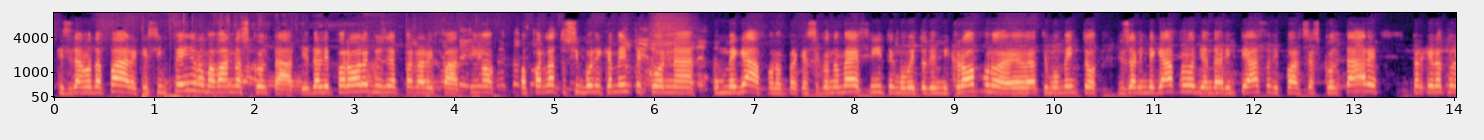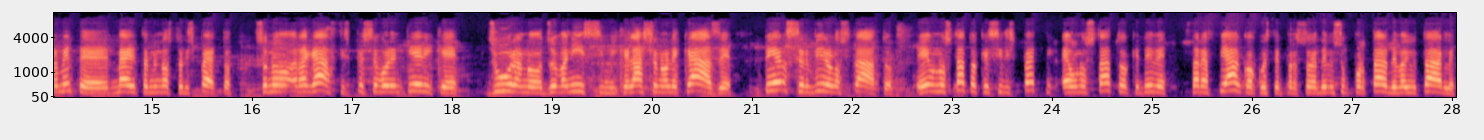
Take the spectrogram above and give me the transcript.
che si danno da fare, che si impegnano ma vanno ascoltati e dalle parole bisogna parlare ai fatti. Io ho parlato simbolicamente con eh, un megafono perché secondo me è finito il momento del microfono, è arrivato il momento di usare il megafono, di andare in piazza, di farsi ascoltare perché naturalmente meritano il nostro rispetto. Sono ragazzi spesso e volentieri che giurano, giovanissimi, che lasciano le case per servire lo Stato. E uno Stato che si rispetti è uno Stato che deve stare a fianco a queste persone, deve supportarle, deve aiutarle.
